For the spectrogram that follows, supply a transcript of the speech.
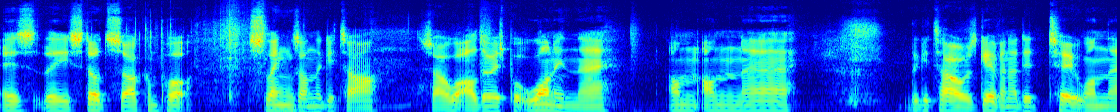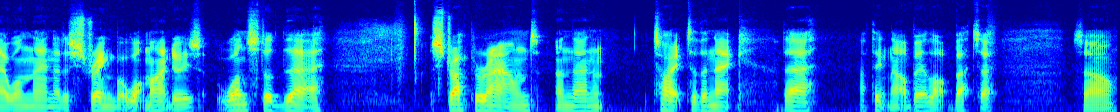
is the studs so I can put slings on the guitar. So what I'll do is put one in there on on uh, the guitar I was given, I did two, one there, one there, and had a string. But what I might do is one stud there, strap around, and then tie it to the neck there. I think that'll be a lot better. So.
